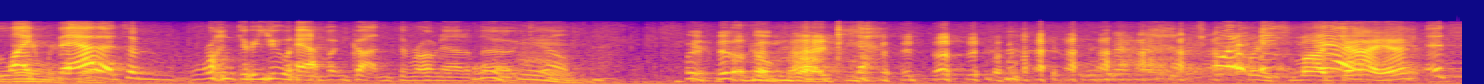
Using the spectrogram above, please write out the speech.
like that, play. it's a wonder you haven't gotten thrown out of the hotel. Where'd this Doesn't come from? match. It doesn't matter. It's what Pretty I smart said. guy, huh? It's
